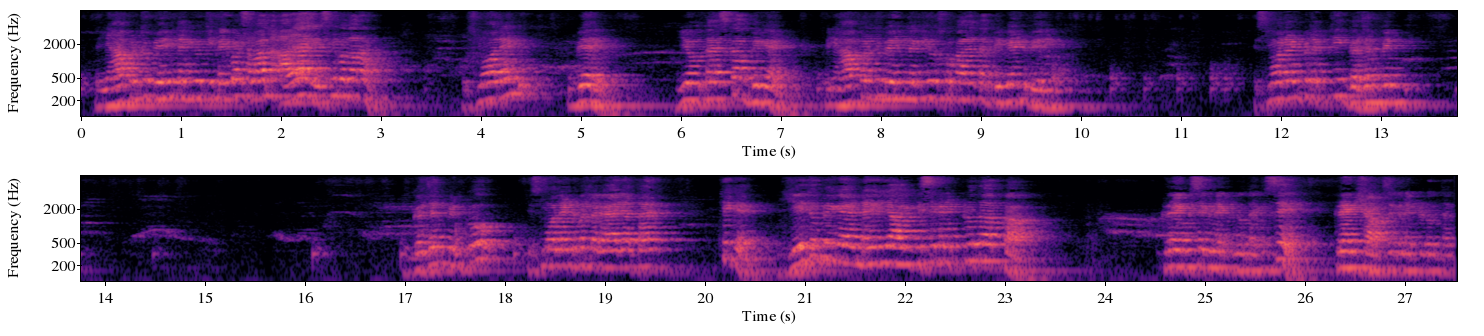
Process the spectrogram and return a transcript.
तो यहाँ पर जो बेरिंग लगी होती है कई बार सवाल आया है इसलिए बता रहा हूँ। स्मॉल एंड बेरिंग ये होता है इसका बिग एंड तो यहाँ पर जो बेरिंग लगी है, उसको कहा जाता है big end bearing small end पे लगती है गजन पिन गजन पिन को स्मॉल एंड पर लगाया जाता है. ठीक है? ये जो बिग एंड है, ये आगे किससे कनेक्टेड होता है आपका? क्रैंक से कनेक्टेड होता है. किससे? क्रैंक शाफ्ट से कनेक्टेड होता है.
